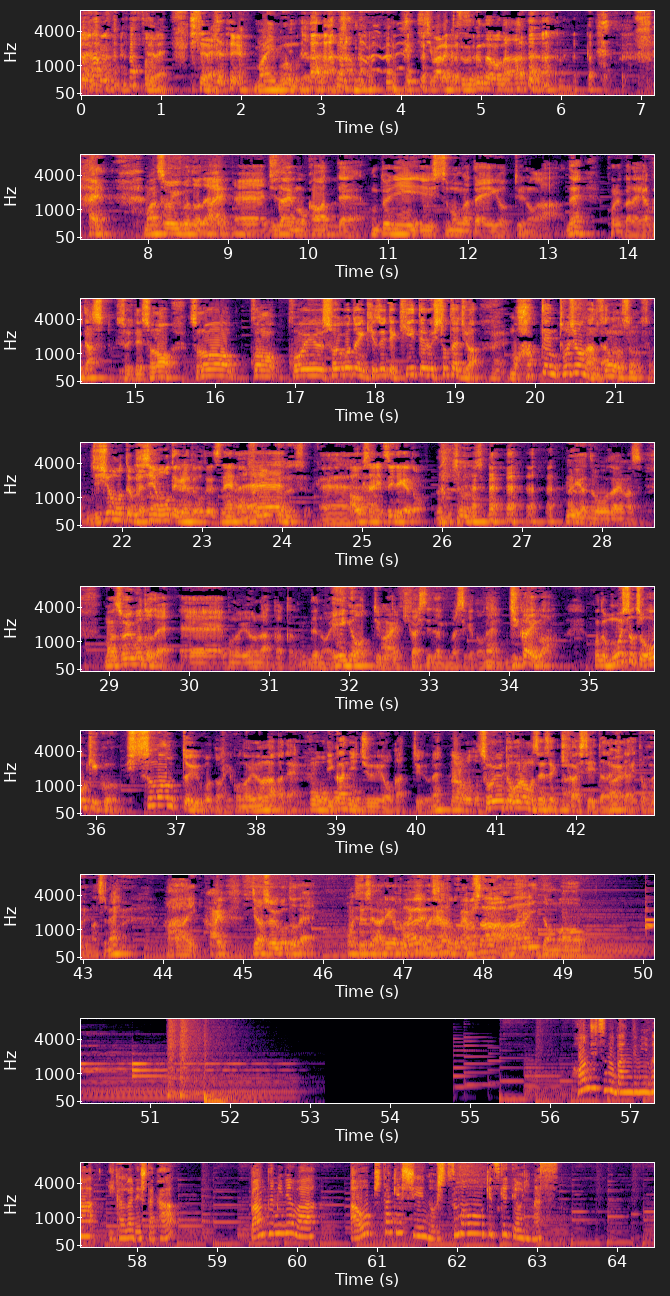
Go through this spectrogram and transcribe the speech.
ない。してない。マイブームです。しばらく続くんだろうな。はい。まあそういうことで、はいえー時代も変わって、本当に質問型営業っていうのがね、これから役立つと。そしてその、その、この、こういう、そういうことに気づいて聞いてる人たちは、はいもう発展途上なんだと。そうそうそう。自信を持ってくれと。自信を持ってくれってことですね。そういうことですよ。えー青木さんについていけと。そうですよ。ありがとうございます。まあそういうことで、えーこの世の中での営業っていうことを聞かせていただきましたけどね、次回は、今度もう一つ大きく質問ということにこの世の中でいかに重要かっていうね、なるほど。そういうところも先生聞かせていただきたいと思いますね。はい。はい。じゃあそういうことで、本日も先生ありがとうございました。はいありがとうございましたはい、どうも。本日の番組はいかがでしたか？番組では青木武氏への質問を受け付けております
